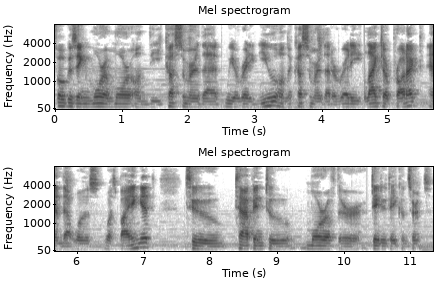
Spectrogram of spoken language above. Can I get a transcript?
focusing more and more on the customer that we already knew on the customer that already liked our product and that was was buying it to tap into more of their day-to-day concerns.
